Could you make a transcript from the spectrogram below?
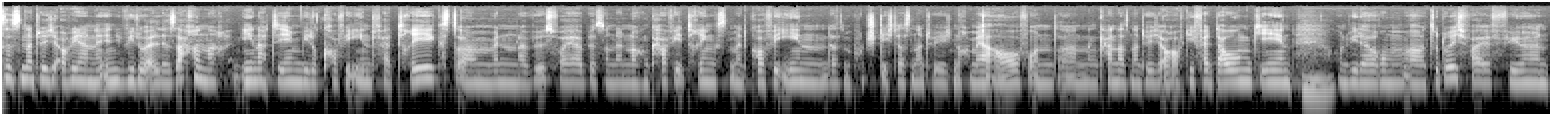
Es ist natürlich auch wieder eine individuelle Sache, nach, je nachdem, wie du Koffein verträgst. Ähm, wenn du nervös vorher bist und dann noch einen Kaffee trinkst mit Koffein, dann putscht dich das natürlich noch mehr auf und äh, dann kann das natürlich auch auf die Verdauung gehen mhm. und wiederum äh, zu Durchfall führen.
